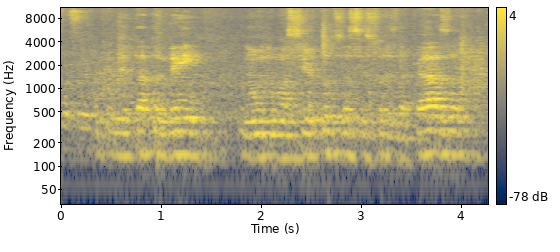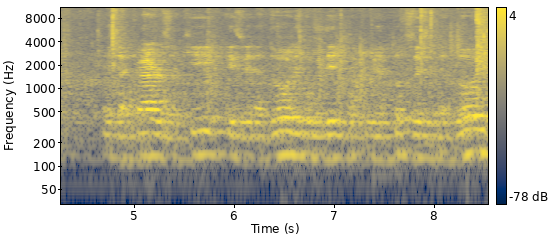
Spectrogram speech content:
Cumprimentar também, em nome do Macir, todos os assessores da casa, o Zé Carlos aqui, ex-vereador, em nome dele cumprimento todos os ex-vereadores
